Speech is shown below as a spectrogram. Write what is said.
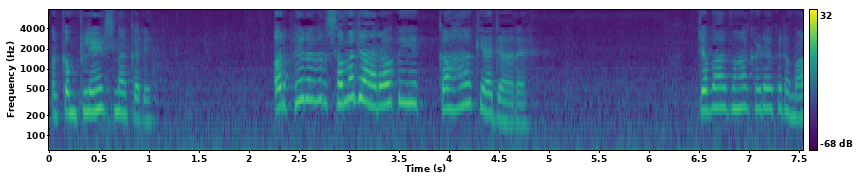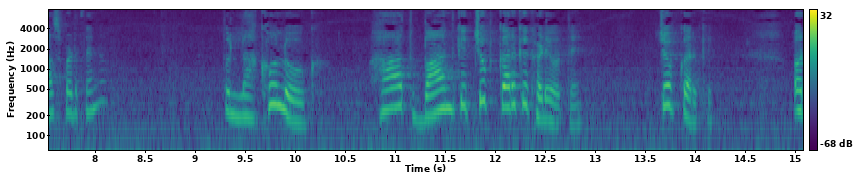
اور کمپلینٹس نہ کرے، اور پھر اگر سمجھ آ رہا ہو کہ یہ کہا کیا جا رہا ہے، جب آپ وہاں کھڑے ہو کے نماز پڑھتے ہیں نا، تو لاکھوں لوگ ہاتھ باندھ کے چپ کر کے کھڑے ہوتے ہیں، چپ کر کے، اور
